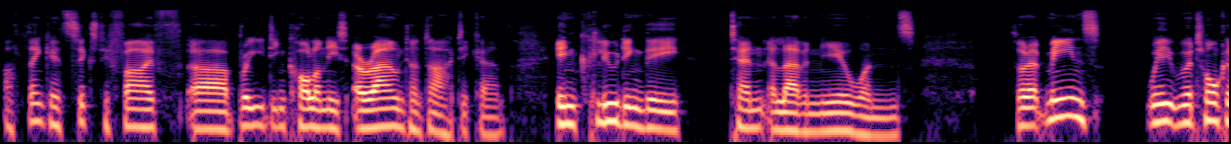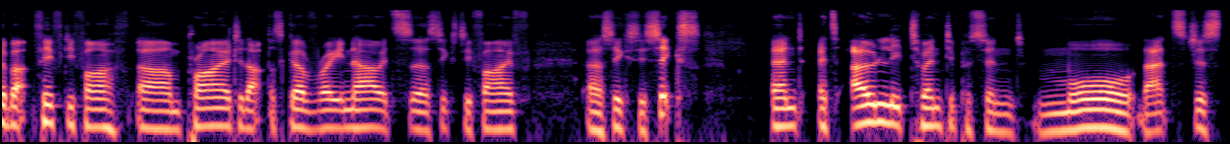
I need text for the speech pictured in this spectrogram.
I think it's 65 uh, breeding colonies around Antarctica, including the 10, 11 new ones. So that means we were talking about 55 um, prior to that discovery. Now it's uh, 65, uh, 66, and it's only 20% more. That's just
